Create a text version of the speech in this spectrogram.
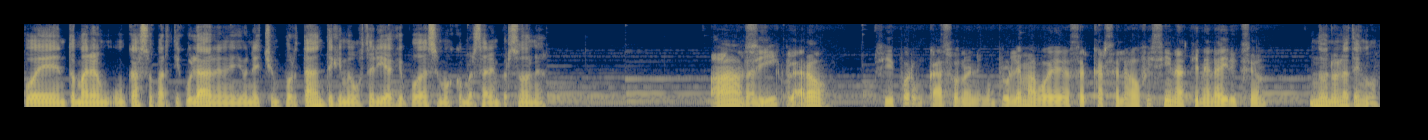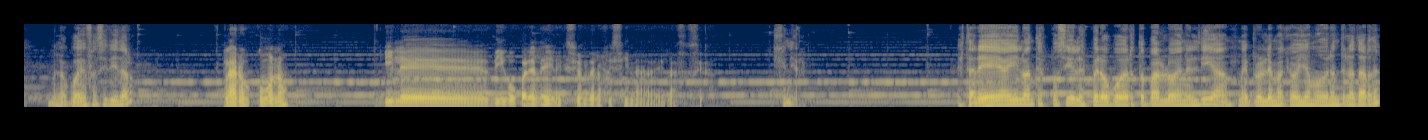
pueden tomar un, un caso particular eh, y un hecho importante que me gustaría que pudiésemos conversar en persona. Ah, Vale. sí, claro. Si es por un caso, no hay ningún problema. Puede acercarse a las oficinas. ¿Tiene la dirección? No, no la tengo. ¿Me la puede facilitar? Claro, ¿cómo no? Y le digo cuál es la dirección de la oficina de la sociedad. Genial. Estaré ahí lo antes posible, espero poder toparlo en el día. ¿No hay problema que vayamos durante la tarde?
